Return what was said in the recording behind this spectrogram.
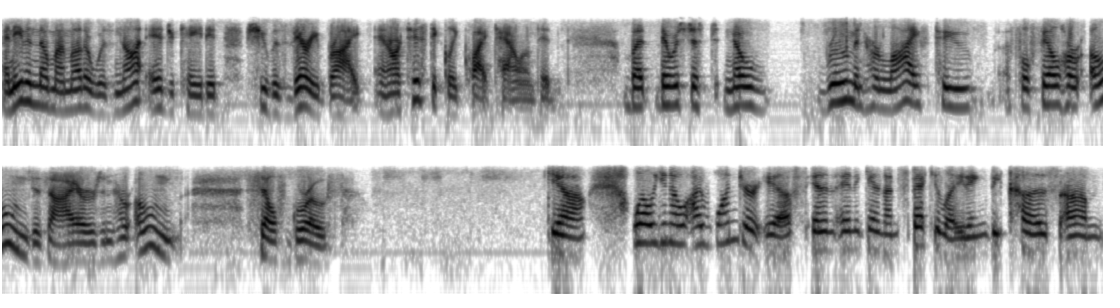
And even though my mother was not educated, she was very bright and artistically quite talented. But there was just no room in her life to fulfill her own desires and her own self growth. Yeah. Well, you know, I wonder if, and and again, I'm speculating because, um,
